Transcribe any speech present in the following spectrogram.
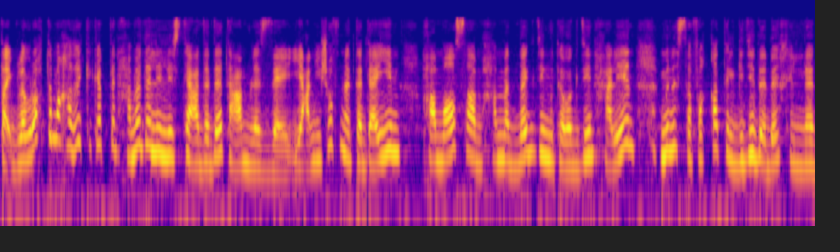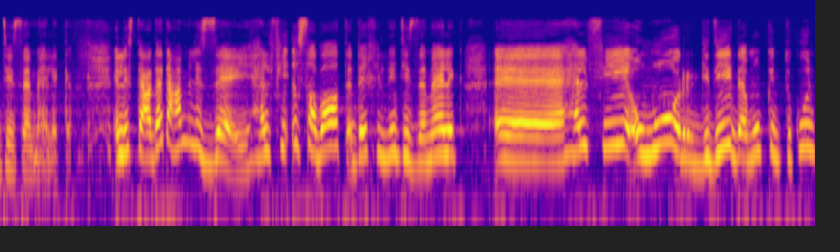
طيب لو رحت مع حضرتك كابتن حمادة للاستعدادات عاملة إزاي؟ يعني شفنا تدعيم حماسه محمد مجدي متواجدين حاليا من الصفقات الجديدة داخل نادي الزمالك. الاستعداد عامل إزاي؟ هل في إصابات داخل نادي الزمالك؟ آه هل في أمور جديدة ممكن تكون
